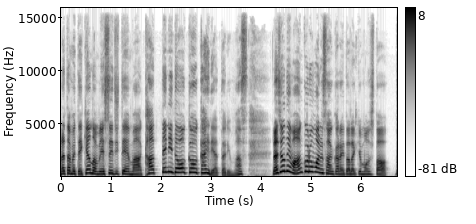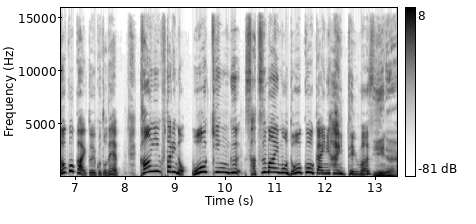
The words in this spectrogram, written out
改めて今日のメッセージテーマ勝手に同好会でやっております。ラジオネームアンコロマルさんからいただきました。同好会ということで会員2人のウォーキングさつまいも同好会に入っています。いいね。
